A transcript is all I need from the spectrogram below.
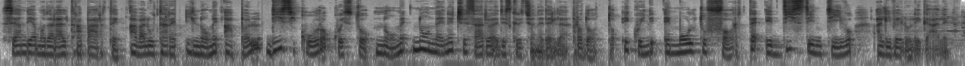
se andiamo dall'altra parte a valutare il nome Apple, di sicuro questo nome non è necessario alla descrizione del prodotto e quindi è molto forte e distintivo a livello legale.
